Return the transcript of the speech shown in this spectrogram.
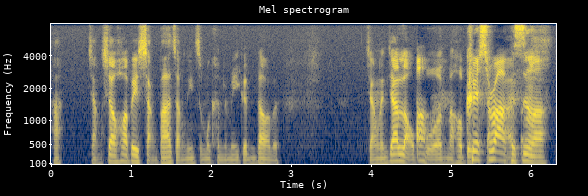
啊讲笑话被赏巴掌，你怎么可能没跟到呢？讲人家老婆，然后 Chris Rock 是吗？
